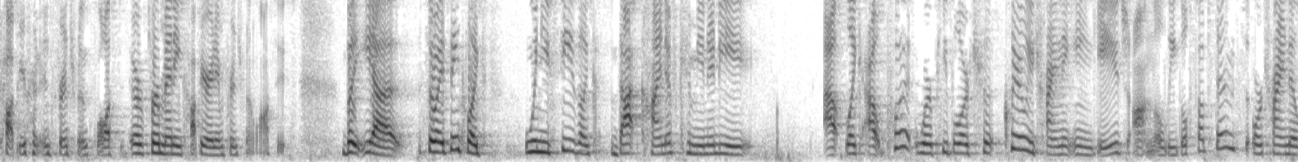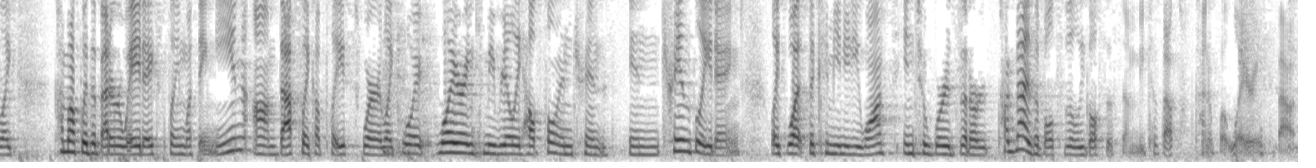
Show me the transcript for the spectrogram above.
copyright infringements lawsuits, or for many copyright infringement lawsuits. But yeah, so I think like when you see like that kind of community out, like output where people are clearly trying to engage on the legal substance or trying to like come up with a better way to explain what they mean, um, that's like a place where like law lawyering can be really helpful in trans in translating like what the community wants into words that are cognizable to the legal system because that's kind of what lawyering's about.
